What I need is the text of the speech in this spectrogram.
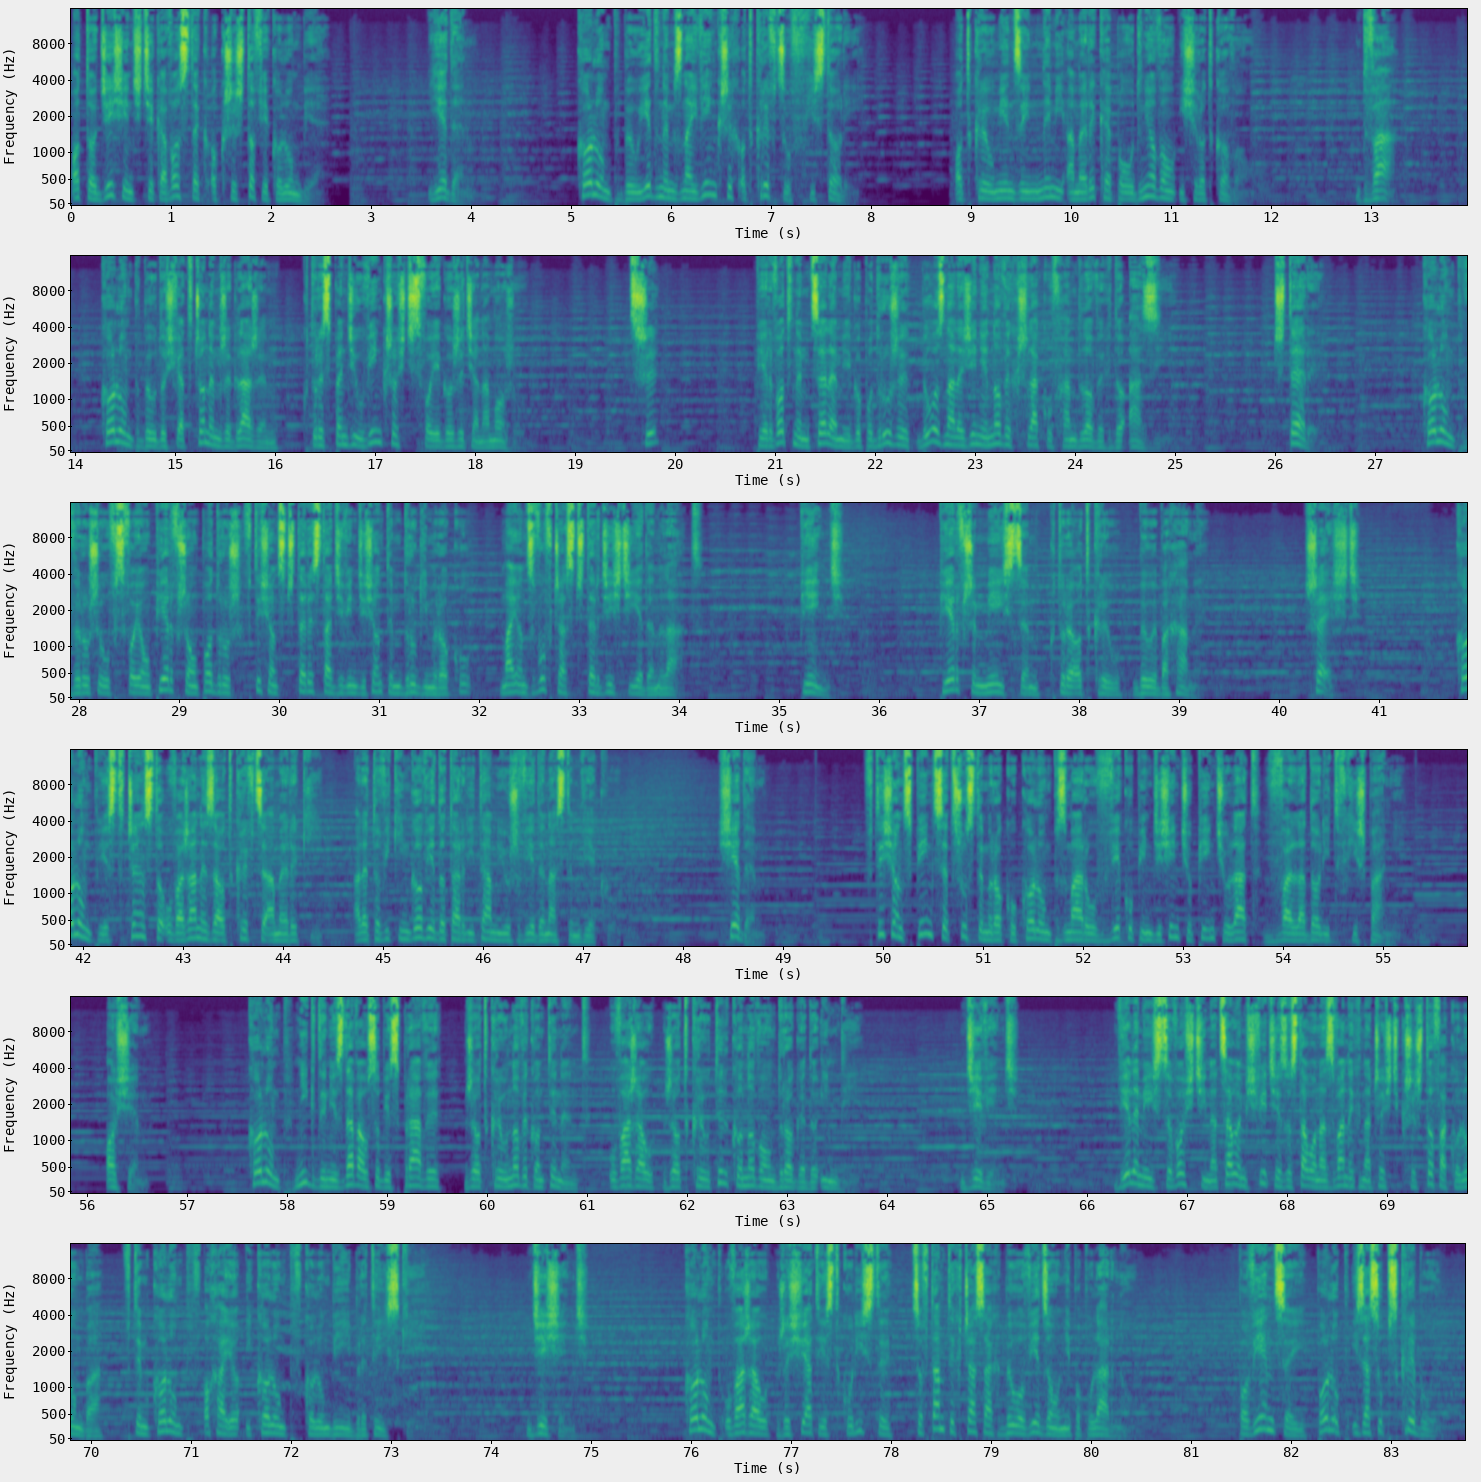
Oto 10 ciekawostek o Krzysztofie Kolumbie. 1. Kolumb był jednym z największych odkrywców w historii. Odkrył m.in. Amerykę Południową i Środkową. 2. Kolumb był doświadczonym żeglarzem, który spędził większość swojego życia na morzu. 3. Pierwotnym celem jego podróży było znalezienie nowych szlaków handlowych do Azji. 4. Kolumb wyruszył w swoją pierwszą podróż w 1492 roku, mając wówczas 41 lat. 5. Pierwszym miejscem, które odkrył, były Bahamy. 6. Kolumb jest często uważany za odkrywcę Ameryki, ale to wikingowie dotarli tam już w XI wieku. 7. W 1506 roku Kolumb zmarł w wieku 55 lat w Valladolid w Hiszpanii. 8. Kolumb nigdy nie zdawał sobie sprawy, że odkrył nowy kontynent, uważał, że odkrył tylko nową drogę do Indii. 9. Wiele miejscowości na całym świecie zostało nazwanych na cześć Krzysztofa Kolumba, w tym Kolumb w Ohio i Kolumb w Kolumbii Brytyjskiej. 10. Kolumb uważał, że świat jest kulisty, co w tamtych czasach było wiedzą niepopularną. Po więcej, polub i zasubskrybuj.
